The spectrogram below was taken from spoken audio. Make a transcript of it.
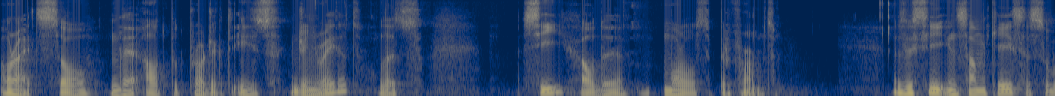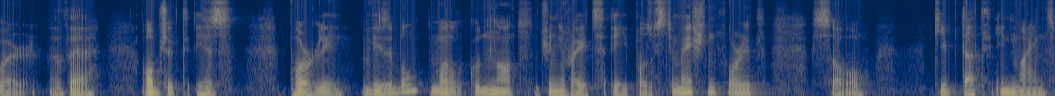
Alright, so the output project is generated. Let's see how the models performed. As we see in some cases where the object is poorly visible, the model could not generate a pose estimation for it, so keep that in mind.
